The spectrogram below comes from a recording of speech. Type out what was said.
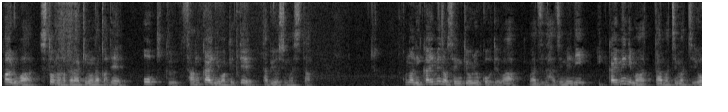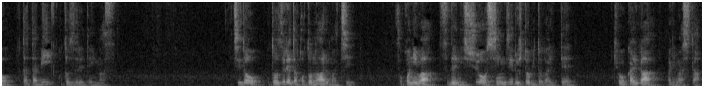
パウロは使徒の働きの中で大きく3回に分けて旅をしました。この2回目の宣教旅行ではまず初めに1回目に回った町々を再び訪れています。一度訪れたことのある町そこにはすでに主を信じる人々がいて教会がありました。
